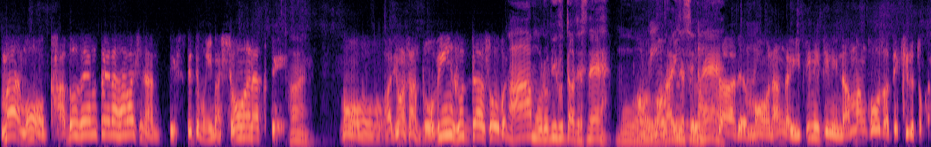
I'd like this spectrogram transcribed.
まあもう株全体の話なんてしてても今しょうがなくて、はい。もう、和島さん、ロビン・フッダー相場ああ、もうロビンフッターですね。もう話題ですよね。ロビンフッダーでもうなんか一日に何万口座できるとか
